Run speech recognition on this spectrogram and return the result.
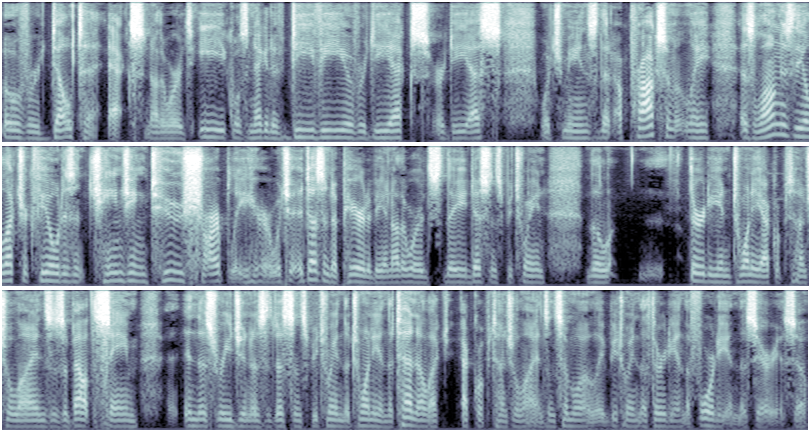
over delta x. In other words, E equals negative dV over dx or ds, which means that approximately, as long as the electric field isn't changing too sharply here, which it doesn't appear to be, in other words, the distance between the 30 and 20 equipotential lines is about the same in this region as the distance between the 20 and the 10 equipotential lines, and similarly between the 30 and the 40 in this area. So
